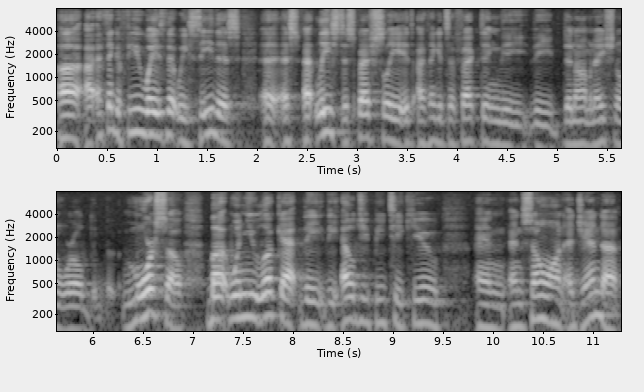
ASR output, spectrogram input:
Uh, I think a few ways that we see this, uh, at least especially, I think it's affecting the, the denominational world more so. But when you look at the, the LGBTQ and, and so on agenda,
